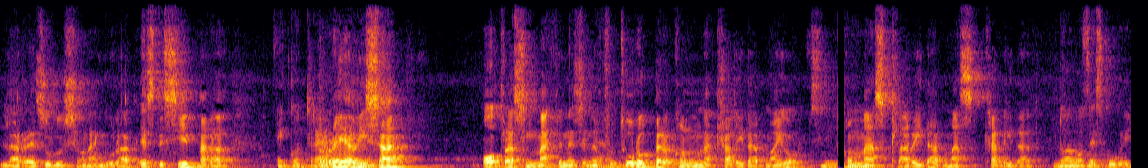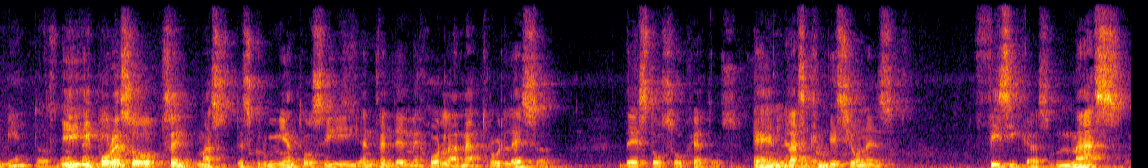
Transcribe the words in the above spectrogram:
la resolución angular, es decir, para Encontrar realizar otras imágenes en el futuro, pero con una calidad mayor, con más claridad, más calidad. Nuevos descubrimientos. Y, por eso, sí, más descubrimientos y entender mejor la naturaleza de estos objetos en las condiciones físicas más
